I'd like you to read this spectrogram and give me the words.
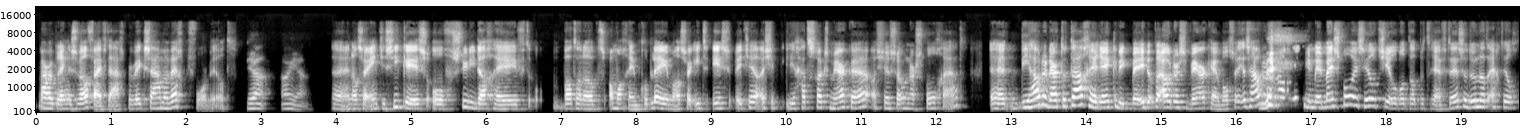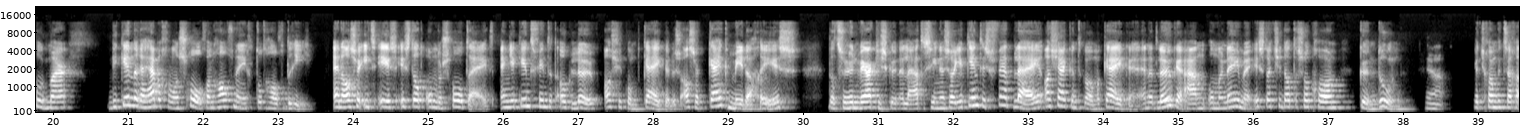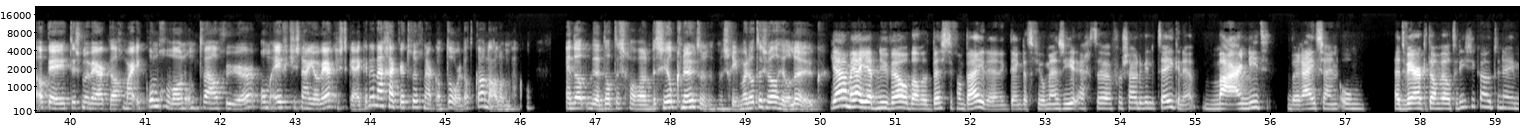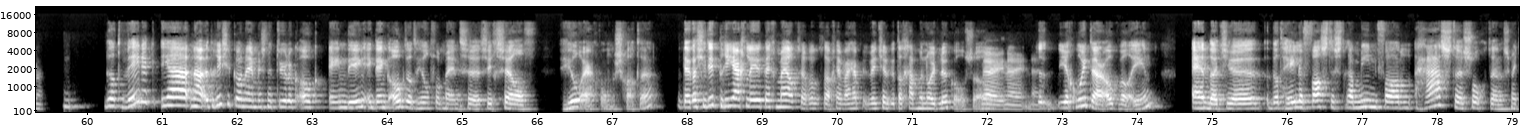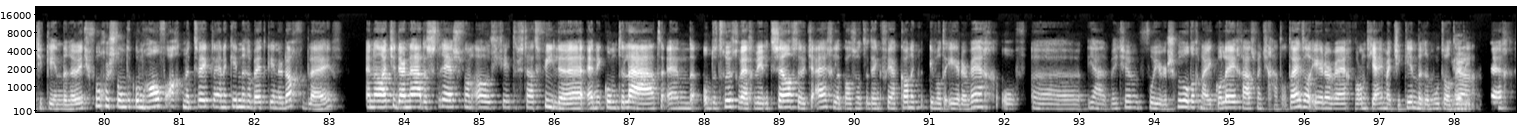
Maar we brengen ze wel vijf dagen per week samen weg, bijvoorbeeld. Ja, oh ja. Eh, en als er eentje ziek is of studiedag heeft, wat dan ook, is allemaal geen probleem. Als er iets is, weet je, als je, je gaat straks merken als je zo naar school gaat. eh, die houden daar totaal geen rekening mee dat de ouders werk hebben. Of zo. Ze houden er wel rekening mee. Mijn school is heel chill wat dat betreft. Hè. Ze doen dat echt heel goed. Maar die kinderen hebben gewoon school van half negen tot half drie. En als er iets is, is dat onder schooltijd. En je kind vindt het ook leuk als je komt kijken. Dus als er kijkmiddag is, dat ze hun werkjes kunnen laten zien en zo. Je kind is vet blij als jij kunt komen kijken. En het leuke aan ondernemen is dat je dat dus ook gewoon kunt doen. Ja, Dat je gewoon kunt zeggen, oké, het is mijn werkdag, maar ik kom gewoon om 12 uur om eventjes naar jouw werkjes te kijken. Daarna ga ik weer terug naar kantoor. Dat kan allemaal. En dat, dat is gewoon, dat is heel kneuterig misschien, maar dat is wel heel leuk. Ja, maar ja, je hebt nu wel dan het beste van beide. En ik denk dat veel mensen hier echt eh, voor zouden willen tekenen. Maar niet bereid zijn om het werk dan wel het risico te nemen. Dat weet ik. Ja, nou, het risico nemen is natuurlijk ook één ding. Ik denk ook dat heel veel mensen zichzelf heel erg onderschatten. Kijk, als je dit drie jaar geleden tegen mij had gezegd, had ik gedacht, ja, waar heb, weet je, dat gaat me nooit lukken of zo. Nee, nee, nee. Dus Je groeit daar ook wel in. En dat je dat hele vaste stramien van haasten 's ochtends met je kinderen. Weet je, vroeger stond ik om half acht met twee kleine kinderen bij het kinderdagverblijf. En dan had je daarna de stress van, oh shit, er staat file en ik kom te laat. En op de terugweg weer hetzelfde. Dat je eigenlijk al zat te denken van, ja, kan ik wat eerder weg? Of, eh, ja, weet je, voel je weer schuldig naar je collega's, want je gaat altijd al eerder weg. Want jij met je kinderen moet altijd Ja. weg.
